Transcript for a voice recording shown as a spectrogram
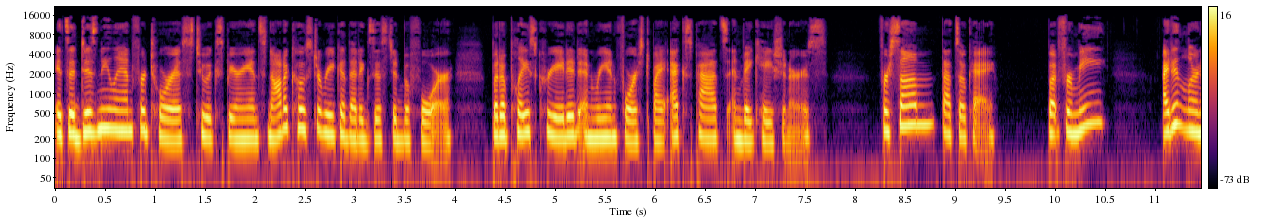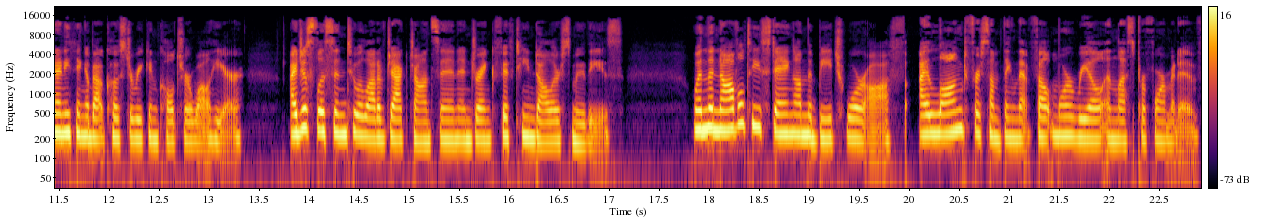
It's a Disneyland for tourists to experience not a Costa Rica that existed before, but a place created and reinforced by expats and vacationers. For some, that's okay. But for me, I didn't learn anything about Costa Rican culture while here. I just listened to a lot of Jack Johnson and drank $15 smoothies. When the novelty staying on the beach wore off, I longed for something that felt more real and less performative.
